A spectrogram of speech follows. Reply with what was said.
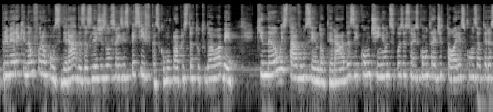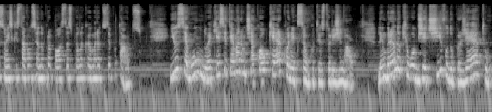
O primeiro é que não foram consideradas as legislações específicas, como o próprio Estatuto da OAB, que não estavam sendo alteradas e continham disposições contraditórias com as alterações que estavam sendo propostas pela Câmara dos Deputados. E o segundo é que esse tema não tinha qualquer conexão com o texto original. Lembrando que o objetivo do projeto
